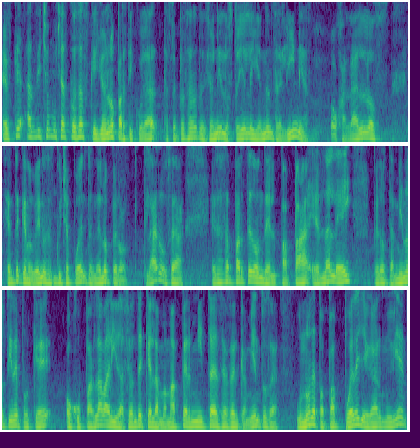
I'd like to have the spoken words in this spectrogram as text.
es que has dicho muchas cosas que yo en lo particular te estoy prestando atención y lo estoy leyendo entre líneas. Ojalá los gente que nos ve y nos escucha pueda entenderlo, pero claro, o sea, es esa parte donde el papá es la ley, pero también no tiene por qué ocupar la validación de que la mamá permita ese acercamiento. O sea, uno de papá puede llegar muy bien.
